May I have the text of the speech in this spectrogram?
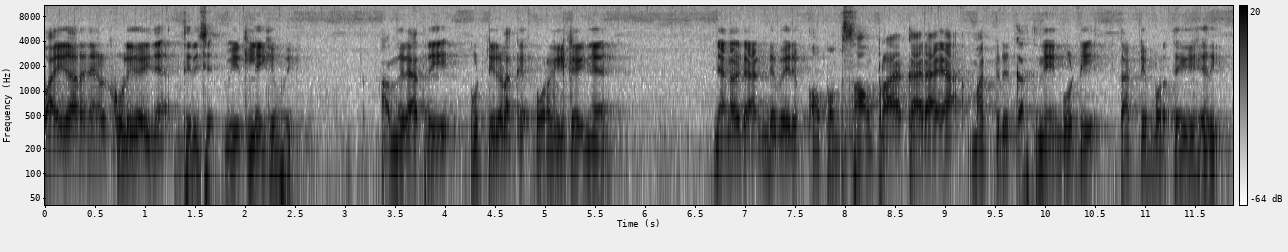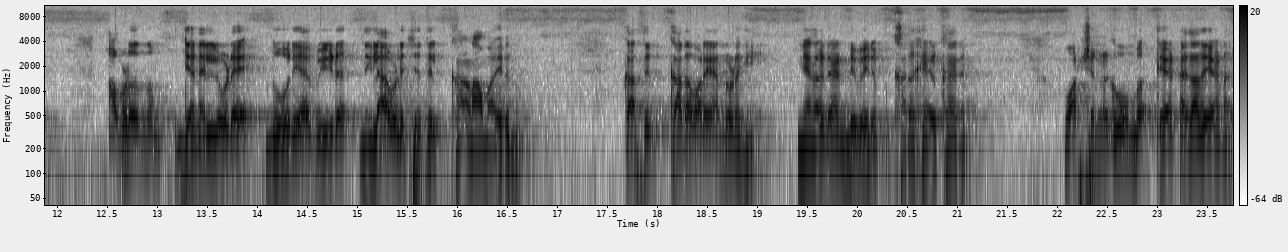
വൈകാതെ ഞങ്ങൾ കുളി കഴിഞ്ഞ് തിരിച്ച് വീട്ടിലേക്ക് പോയി. അന്ന് രാത്രി കുട്ടികളൊക്കെ ഉറങ്ങിക്കഴിഞ്ഞ് ഞങ്ങൾ രണ്ടുപേരും ഒപ്പം സമപ്രായക്കാരായ മറ്റൊരു കസിനെയും കൂട്ടി തട്ടിപ്പുറത്തേക്ക് കയറി. അവിടെ നിന്നും ജനലിലൂടെ ദൂരെ ആ വീട് നിലാവെളിച്ചത്തിൽ കാണാമായിരുന്നു. കസിൻ കഥ പറയാൻ തുടങ്ങി. ഞങ്ങൾ രണ്ടുപേരും കഥ കേൾക്കാനും. വർഷങ്ങൾക്ക് മുമ്പ് കേട്ട കഥയാണ്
